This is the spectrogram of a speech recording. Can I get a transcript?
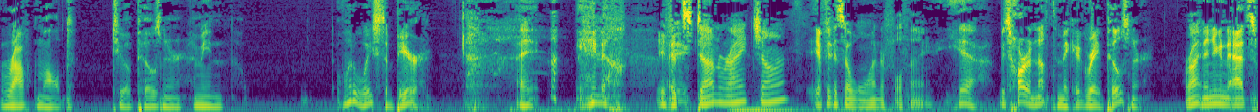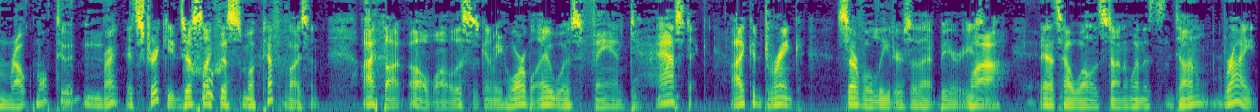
Rauch malt to a Pilsner, I mean, what a waste of beer. I, you know, If it's done right, John, if it's a wonderful thing. yeah, it's hard enough to make a great Pilsner. Right. And then you're going to add some Rauch malt to it. Right. It's tricky. Just like this smoked Hefeweizen. I thought, oh, well, this is going to be horrible. It was fantastic. I could drink several liters of that beer easily. Wow. That's how well it's done. When it's done right,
